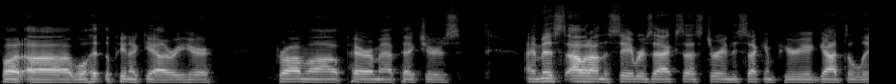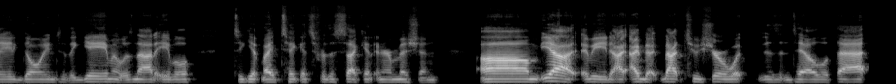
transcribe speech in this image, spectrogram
But uh, we'll hit the peanut gallery here from uh, Paramat Pictures. I missed out on the Sabres access during the second period, got delayed going to the game, and was not able to get my tickets for the second intermission. Um, yeah, I mean, I, am not too sure what is entailed with that.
